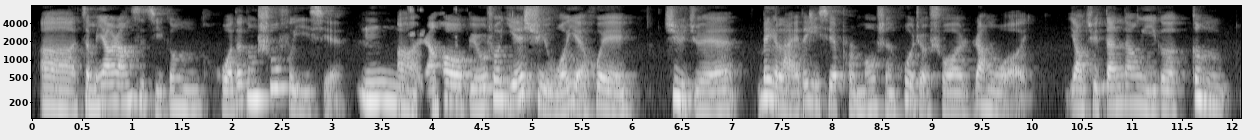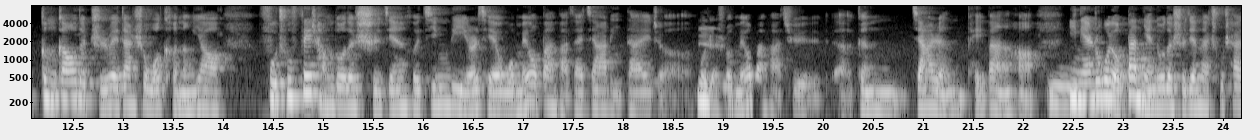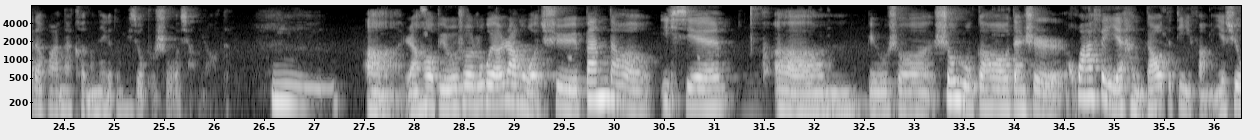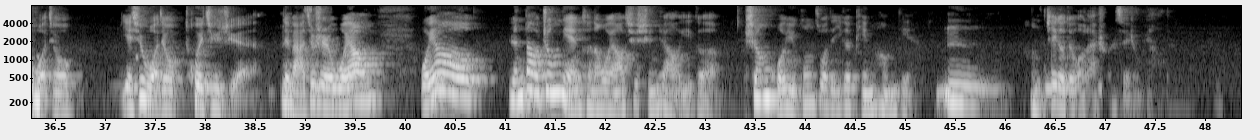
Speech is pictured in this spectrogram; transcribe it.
呃，怎么样让自己更活得更舒服一些，嗯啊，然后比如说，也许我也会拒绝未来的一些 promotion，或者说让我要去担当一个更更高的职位，但是我可能要。付出非常多的时间和精力，而且我没有办法在家里待着，或者说没有办法去呃跟家人陪伴哈。一年如果有半年多的时间在出差的话，那可能那个东西就不是我想要的。嗯啊，然后比如说，如果要让我去搬到一些呃，比如说收入高但是花费也很高的地方，也许我就也许我就会拒绝，对吧？就是我要我要人到中年，可能我要去寻找一个。生活与工作的一个平衡点，嗯嗯，这个对我来说是最重要的。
